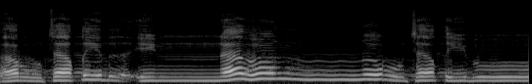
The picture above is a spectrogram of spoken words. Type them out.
فارتقب إنهم مرتقبون.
